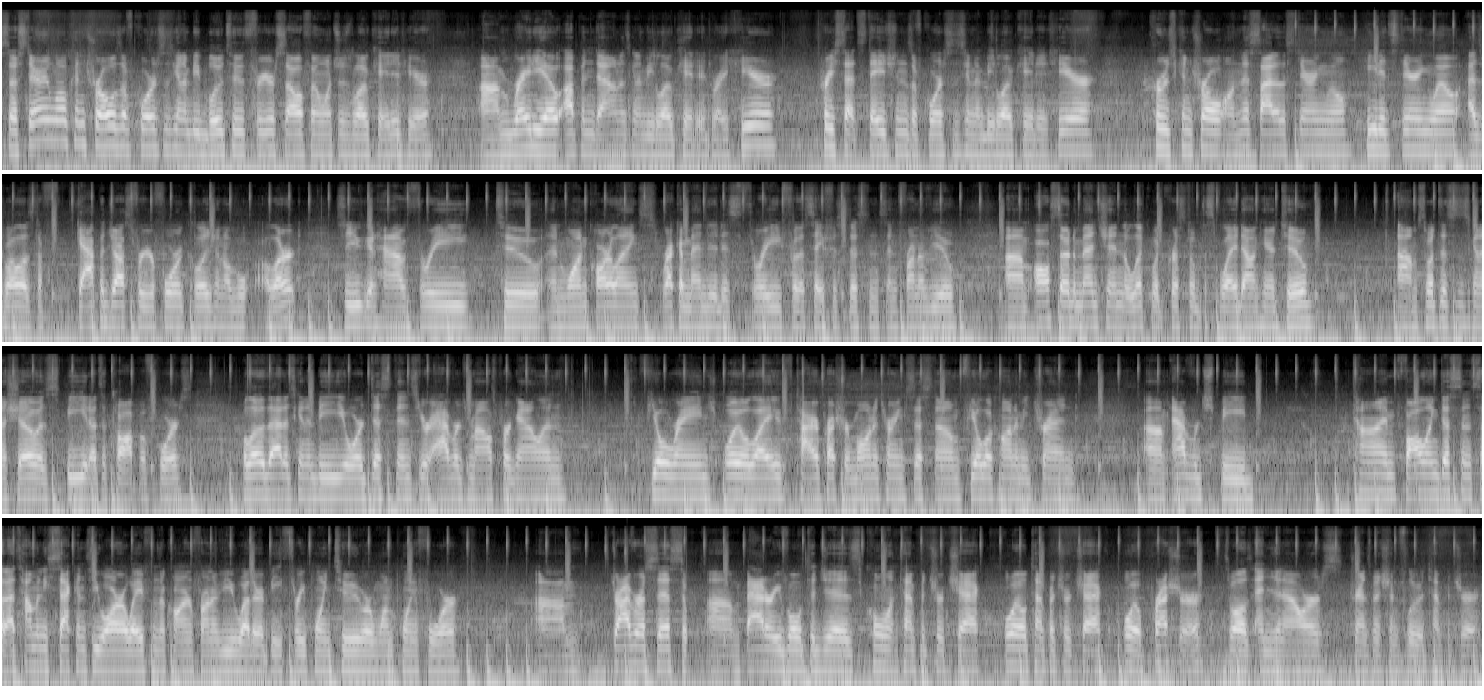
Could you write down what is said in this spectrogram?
So steering wheel controls, of course, is going to be Bluetooth for your cell phone, which is located here. Um, radio up and down is going to be located right here. Preset stations, of course, is going to be located here. Cruise control on this side of the steering wheel, heated steering wheel, as well as the gap adjust for your forward collision alert. So you can have three, two, and one car lengths. Recommended is three for the safest distance in front of you. Um, also to mention the liquid crystal display down here too. Um, so what this is gonna show is speed at the top, of course. Below that is gonna be your distance, your average miles per gallon, fuel range, oil life, tire pressure monitoring system, fuel economy trend, um, average speed, time, following distance, so that's how many seconds you are away from the car in front of you, whether it be 3.2 or 1.4. Um, driver assist, um, battery voltages, coolant temperature check, oil temperature check, oil pressure, as well as engine hours, transmission fluid temperature.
